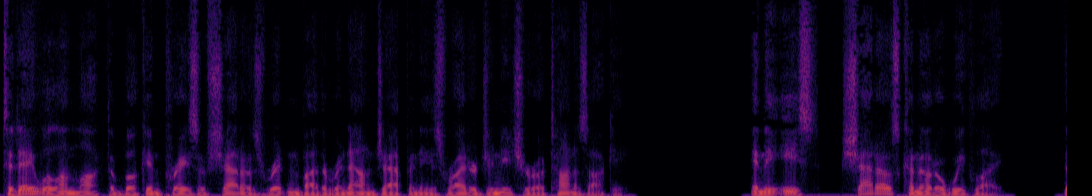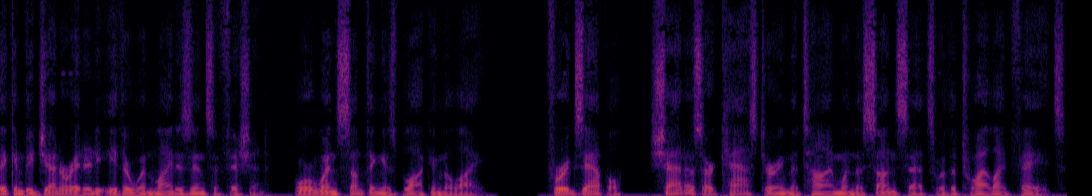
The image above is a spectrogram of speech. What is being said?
Today we'll unlock the book In Praise of Shadows written by the renowned Japanese writer Junichiro Tanizaki. In the East, shadows connote a weak light. They can be generated either when light is insufficient, or when something is blocking the light. For example, shadows are cast during the time when the sun sets or the twilight fades.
